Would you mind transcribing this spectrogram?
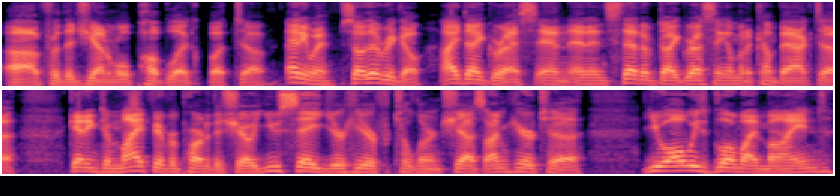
uh, for the general public. But uh, anyway, so there we go. I digress. And, and instead of digressing, I'm going to come back to getting to my favorite part of the show. You say you're here to learn chess. I'm here to. You always blow my mind,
